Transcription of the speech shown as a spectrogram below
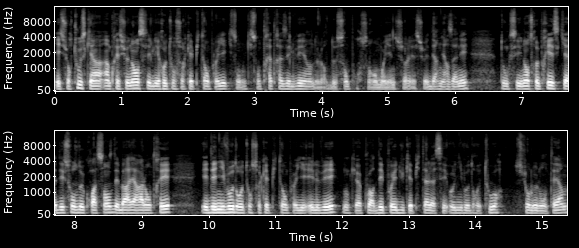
Et surtout, ce qui est impressionnant, c'est les retours sur capital employé qui sont, qui sont très très élevés, hein, de l'ordre de 100% en moyenne sur les dernières années. Donc c'est une entreprise qui a des sources de croissance, des barrières à l'entrée et des niveaux de retour sur capital employé élevés. Donc, il va pouvoir déployer du capital à ces hauts niveaux de retour sur le long terme.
